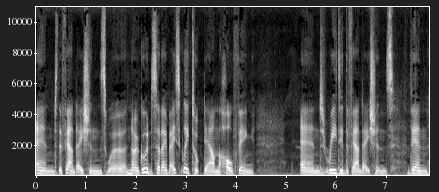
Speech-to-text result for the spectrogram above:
and the foundations were no good. So they basically took down the whole thing and redid the foundations, then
